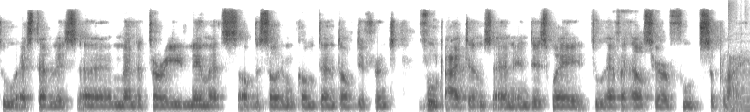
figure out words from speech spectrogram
to establish uh, mandatory limits of the sodium content of different food items, and in this way to have a healthier food supply.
